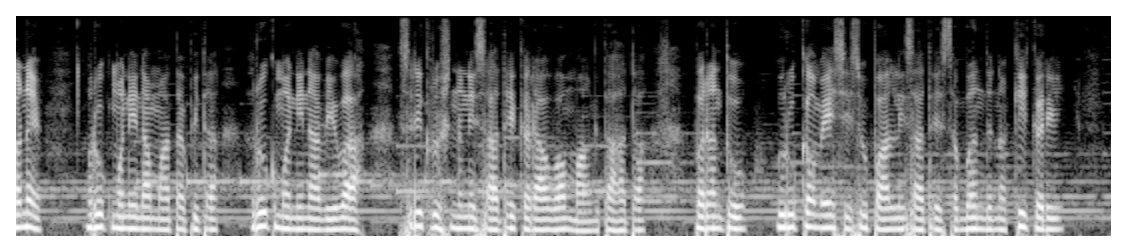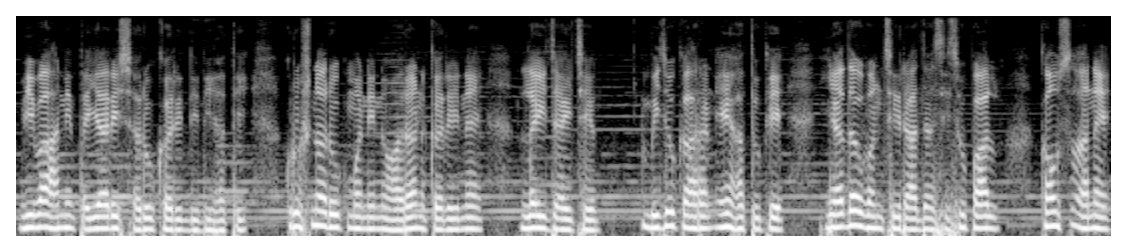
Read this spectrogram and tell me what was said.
અને રૂકમણીના માતા પિતા રૂકમણીના વિવાહ શ્રી કૃષ્ણની સાથે કરાવવા માંગતા હતા. પરંતુ રૂકમે શિશુપાલની સાથે સંબંધ નક્કી કરી વિવાહની તૈયારી શરૂ કરી દીધી હતી. કૃષ્ણ રૂકમણીનું હરણ કરીને લઈ જાય છે. બીજું કારણ એ હતું કે યાદવ વંશી રાજા શિશુપાલ કંસ અને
